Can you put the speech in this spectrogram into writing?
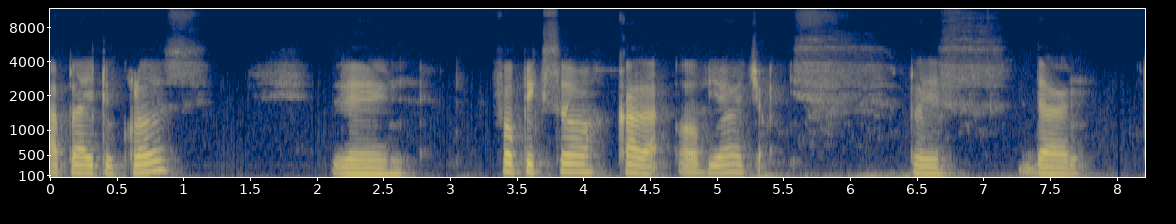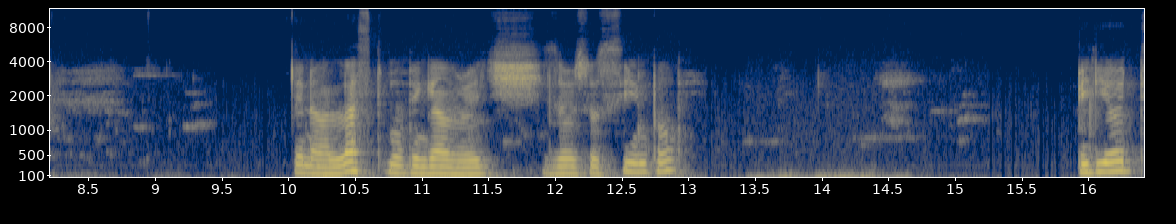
apply to close then 4 pixel color of your choice. Place done. Then our last moving average is also simple period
